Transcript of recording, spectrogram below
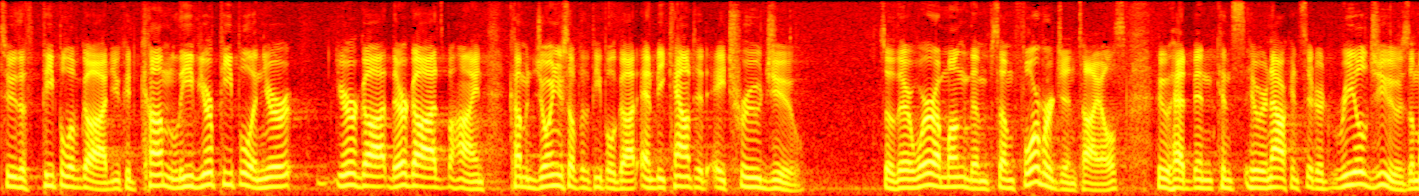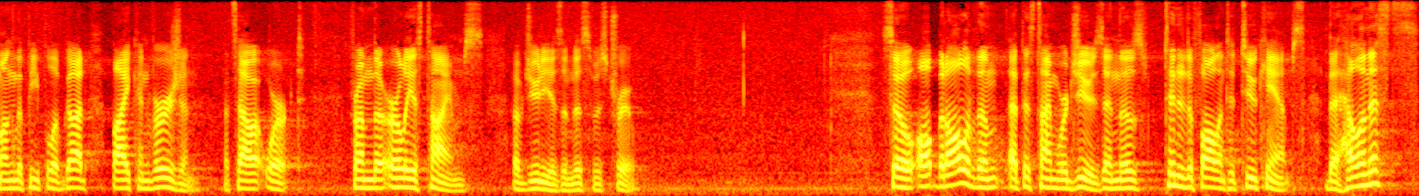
to the people of God. You could come, leave your people and your, your God, their gods behind, come and join yourself to the people of God, and be counted a true Jew. So there were among them some former Gentiles who had been who are now considered real Jews among the people of God by conversion. That's how it worked. From the earliest times of Judaism, this was true. So, all, but all of them at this time were Jews, and those tended to fall into two camps the Hellenists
